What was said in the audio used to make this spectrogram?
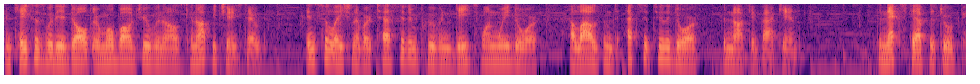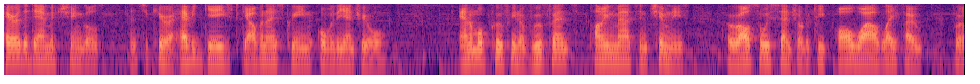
In cases where the adult or mobile juveniles cannot be chased out, installation of our tested and proven Gates one-way door allows them to exit through the door but not get back in. The next step is to repair the damaged shingles and secure a heavy gauged galvanized screen over the entry hole. Animal proofing of roof vents, plumbing mats, and chimneys are also essential to keep all wildlife out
